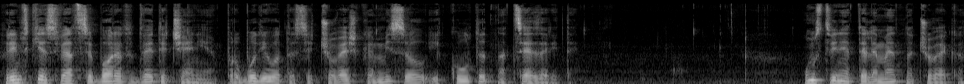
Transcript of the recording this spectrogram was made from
В римския свят се борят две течения – пробудилата се човешка мисъл и култът на цезарите. Умственият елемент на човека,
